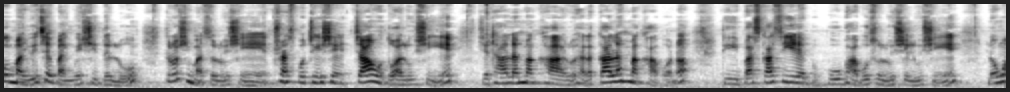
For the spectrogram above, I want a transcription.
ကိုယ်မှရွေးချယ်ပိုင်ခွင့်ရှိတယ်လို့သူတို့ရှိမှဆိုလို့ရှိရင် transportation ကျောင်းကိုသွားလို့ရှိရင်ရထားလက်မှတ်ခါတို့ဟာလာကားလက်မှတ်ခါပေါ့နော်ဒီ bus ကားစီးရဲ့ဘိုးပါဖို့ဆိုလို့ရှိလို့ရှိရင်လုံးဝ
